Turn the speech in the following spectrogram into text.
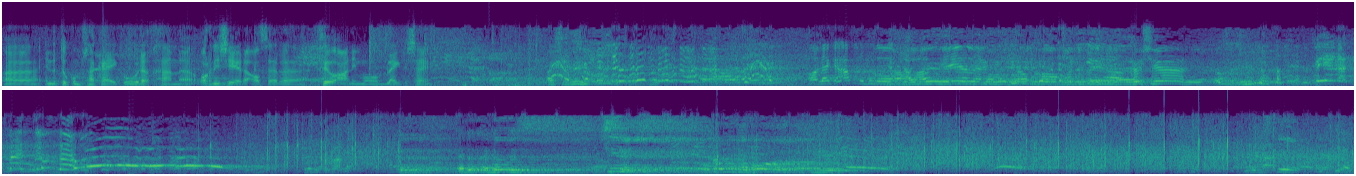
eh, in de toekomst naar kijken hoe we dat gaan eh, organiseren als er eh, veel animo blijkt te zijn. Oh, lekker afgedroogd, hoor. Heerlijk. Kusje. 24 nou. En, dat- en dat is Sirik. gefeliciteerd.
